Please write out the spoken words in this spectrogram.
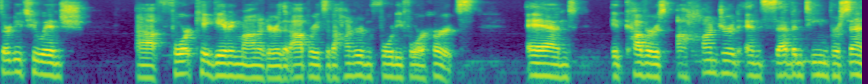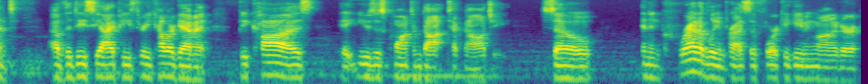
32 inch uh, 4K gaming monitor that operates at 144 hertz. And it covers 117% of the DCI P3 color gamut because it uses quantum dot technology. So, an incredibly impressive 4K gaming monitor.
